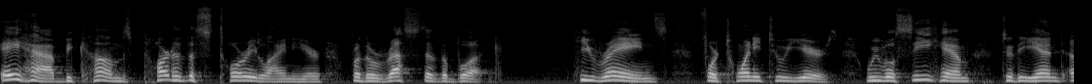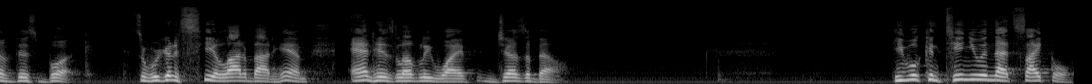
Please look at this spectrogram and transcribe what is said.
Ahab becomes part of the storyline here for the rest of the book. He reigns for 22 years. We will see him to the end of this book. So we're going to see a lot about him and his lovely wife, Jezebel. He will continue in that cycle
